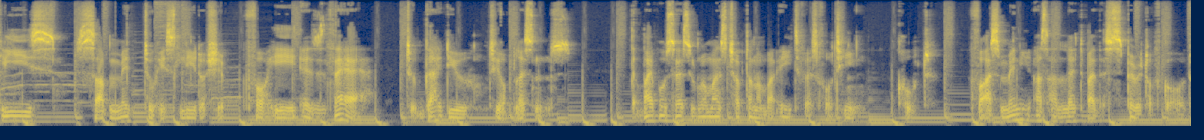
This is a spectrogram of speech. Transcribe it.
please submit to his leadership, for he is there to guide you to your blessings. The Bible says in Romans chapter number 8 verse 14, quote, For as many as are led by the Spirit of God,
